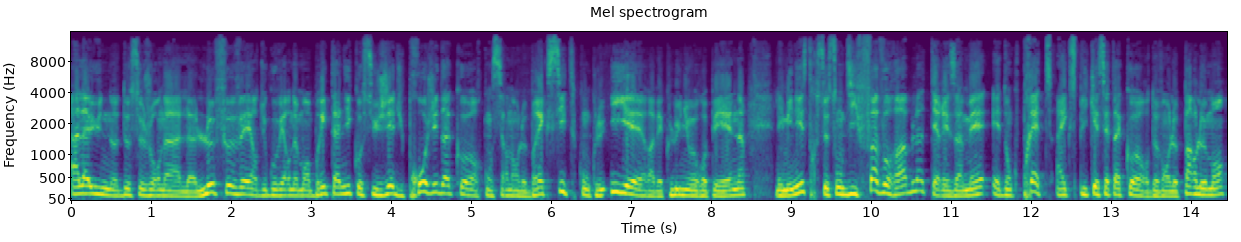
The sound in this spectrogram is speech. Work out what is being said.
À la une de ce journal, le feu vert du gouvernement britannique au sujet du projet d'accord concernant le Brexit conclu hier avec l'Union européenne. Les ministres se sont dit favorables. Theresa May est donc prête à expliquer cet accord devant le Parlement.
